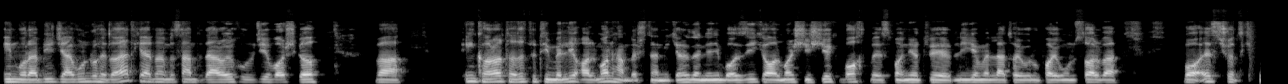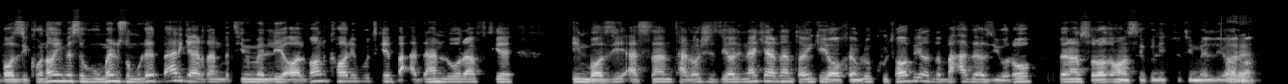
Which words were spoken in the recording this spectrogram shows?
این مربی جوون رو هدایت کردن به سمت درهای خروجی باشگاه و این کارا تازه تو تیم ملی آلمان هم داشتن می‌کردن. یعنی بازی که آلمان 6 یک باخت به اسپانیا توی لیگ ملت‌های اروپای اون سال و باعث شد که بازیکنایی مثل هوملز و مولر برگردن به تیم ملی آلمان. کاری بود که بعدا لو رفت که این بازی اصلا تلاش زیادی نکردن تا اینکه یاخم رو کوتاه بیاد و بعد از یورو برن سراغ هانسی فلیک تو تیم ملی آره. آلمان.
